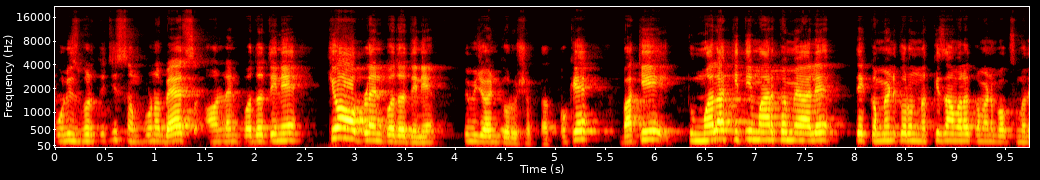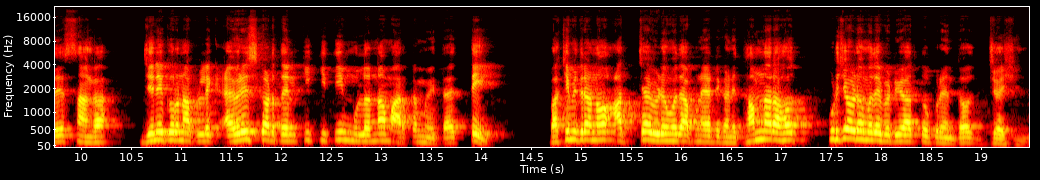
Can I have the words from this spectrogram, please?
पोलीस भरतीची संपूर्ण बॅच ऑनलाईन पद्धतीने किंवा ऑफलाईन पद्धतीने तुम्ही जॉईन करू शकतात. ओके बाकी तुम्हाला किती मार्क मिळाले ते कमेंट करून नक्कीच आम्हाला कमेंट बॉक्समध्ये सांगा. जेणेकरून आपल्याला एक ऍव्हरेज काढता येईल की किती मुलांना मार्क मिळत आहेत ते. बाकी मित्रांनो आजच्या व्हिडिओमध्ये आपण या ठिकाणी थांबणार आहोत. पुढच्या व्हिडिओमध्ये भेटूया. तोपर्यंत जय हिंद.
